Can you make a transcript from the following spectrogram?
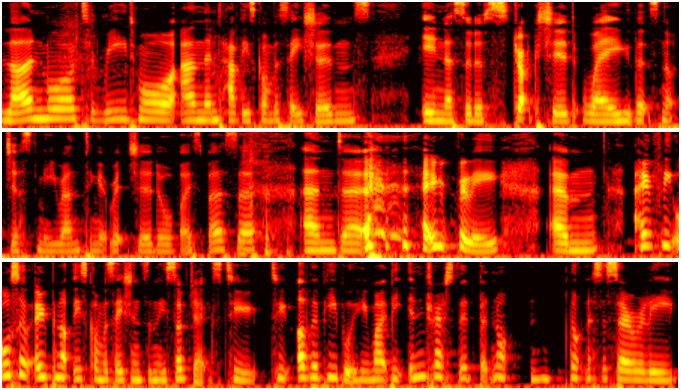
learn more, to read more, and then to have these conversations in a sort of structured way that's not just me ranting at Richard or vice versa, and uh, hopefully, um, hopefully also open up these conversations and these subjects to to other people who might be interested but not not necessarily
